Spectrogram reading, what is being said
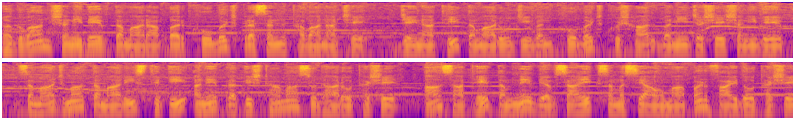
ભગવાન શનિદેવ તમારા પર ખૂબ જ પ્રસન્ન થવાના છે. જેનાથી તમારું જીવન ખૂબ જ ખુશહાલ બની જશે. શનિદેવ, સમાજમાં તમારી સ્થિતિ અને પ્રતિષ્ઠામાં સુધારો થશે. આ સાથે તમને વ્યવસાયિક સમસ્યાઓમાં પણ ફાયદો થશે,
